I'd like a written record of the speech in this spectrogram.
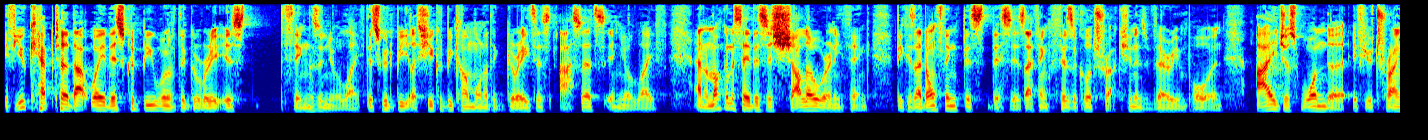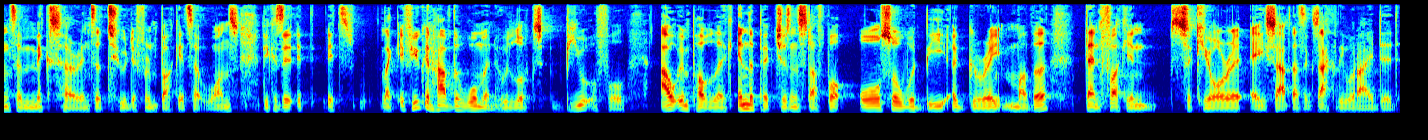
If you kept her that way, this could be one of the greatest things in your life. This could be like she could become one of the greatest assets in your life. And I'm not going to say this is shallow or anything because I don't think this this is. I think physical attraction is very important. I just wonder if you're trying to mix her into two different buckets at once because it, it it's like if you can have the woman who looks beautiful out in public in the pictures and stuff but also would be a great mother, then fucking secure it ASAP. That's exactly what I did.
